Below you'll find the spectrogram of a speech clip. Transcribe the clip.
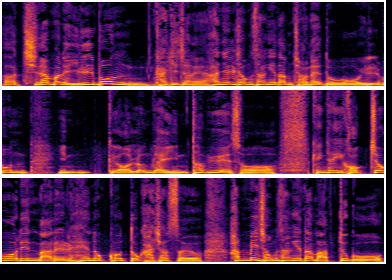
아, 지난번에 일본 가기 전에 한일 정상회담 전에도 일본 인, 그 언론과의 인터뷰에서 굉장히 걱정 어린 말을 해놓고 또 가셨어요. 한미 정상회담 앞두고 어,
